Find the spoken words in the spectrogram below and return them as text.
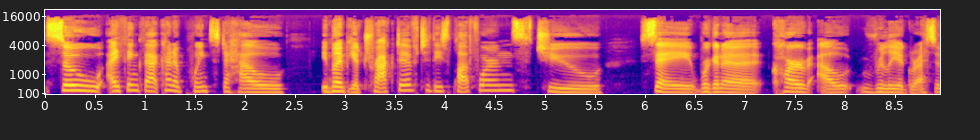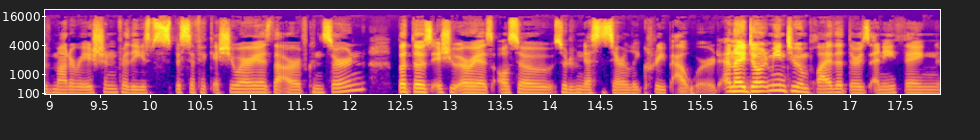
So I think that kind of points to how it might be attractive to these platforms to say we're going to carve out really aggressive moderation for these specific issue areas that are of concern but those issue areas also sort of necessarily creep outward and i don't mean to imply that there's anything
